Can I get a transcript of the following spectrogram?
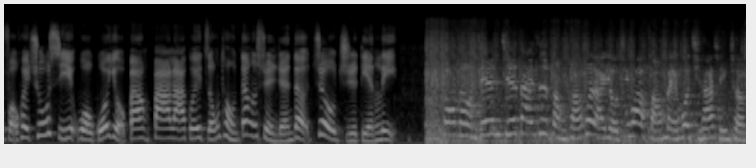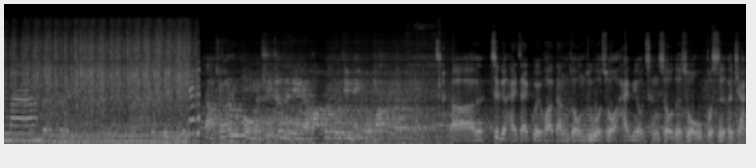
否会出席我国友邦巴拉圭总统当选人的就职典礼。总统今天接待日访团，未来有计划访美或其他行程吗？党请问，如果我们去就职典礼的话，会过境美国吗？呃，这个还在规划当中。如果说还没有成熟的说，我不适合讲。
